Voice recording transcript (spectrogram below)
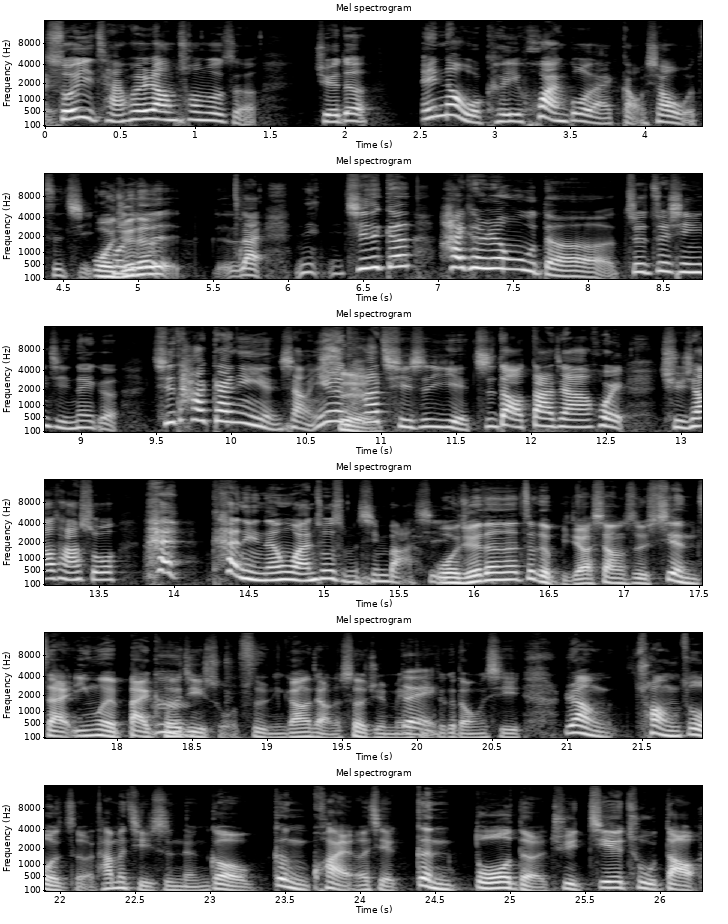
所以才会让创作者觉得，哎，那我可以换过来搞笑我自己。我觉得，来，你其实跟骇客任务的就最新一集那个，其实它概念也像，因为他其实也知道大家会取消他说，嘿。看你能玩出什么新把戏？我觉得呢，这个比较像是现在因为拜科技所赐，嗯、你刚刚讲的社群媒体这个东西，对让创作者他们其实能够更快而且更多的去接触到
